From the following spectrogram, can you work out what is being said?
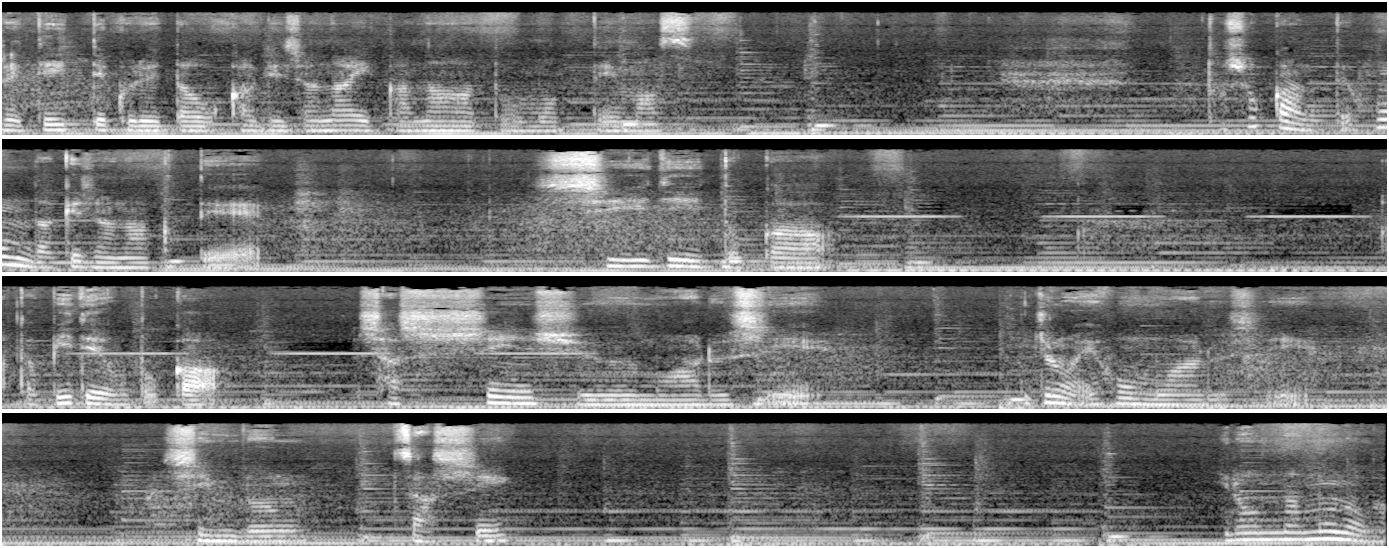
連れて行ってくれたおかげじゃないかなと思っています。図書館って本だけじゃなくて CD とかあとビデオとか写真集もあるしもちろん絵本もあるし新聞雑誌。いろんなものが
